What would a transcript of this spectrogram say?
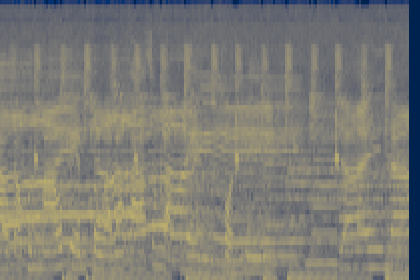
าวกับคุณเมาส์เตรียมตัวนะคะสำหรับเพลงฝนนี้在那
